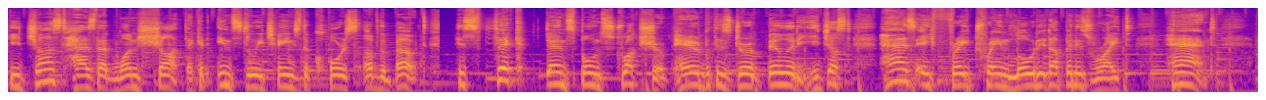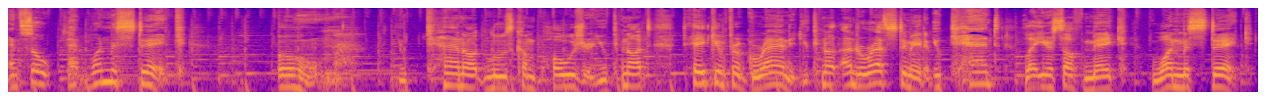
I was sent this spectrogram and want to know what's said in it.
He just has that one shot that could instantly change the course of the bout. His thick, dense bone structure paired with his durability, he just has a freight train loaded up in his right hand. And so, that one mistake, boom. You cannot lose composure. You cannot take him for granted. You cannot underestimate him. You can't let yourself make one mistake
